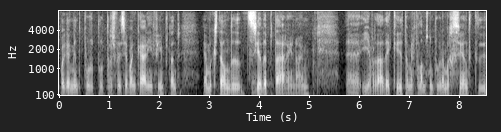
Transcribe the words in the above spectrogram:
pagamento por, por transferência bancária, enfim, portanto, é uma questão de, de se adaptarem, não é? Uh, e a verdade é que também falamos num programa recente que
